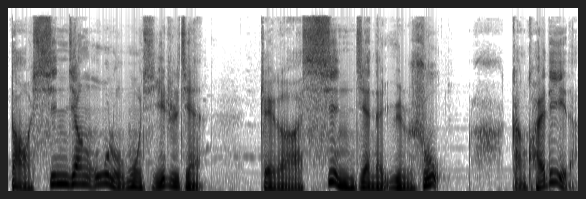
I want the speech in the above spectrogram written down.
到新疆乌鲁木齐之间。这个信件的运输啊，赶快递的，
